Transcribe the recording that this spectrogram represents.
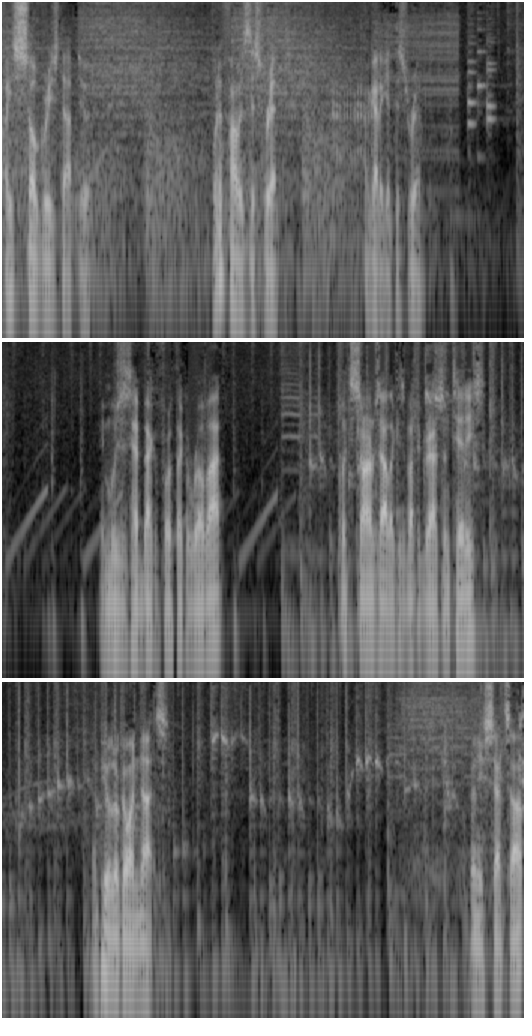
Oh, he's so greased up, dude. What if I was this ripped? I got to get this ripped. He moves his head back and forth like a robot. Puts his arms out like he's about to grab some titties. And people are going nuts. Then he sets up.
